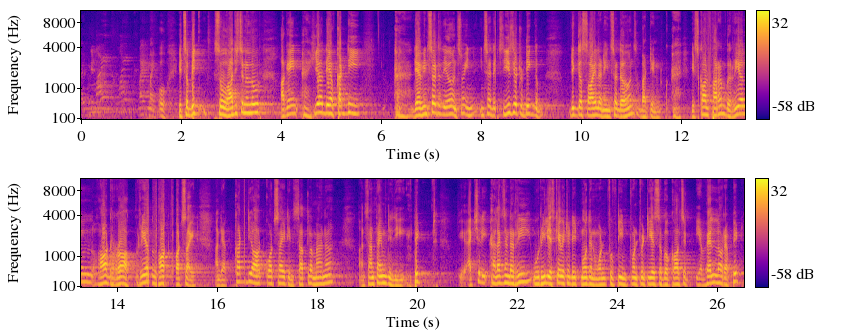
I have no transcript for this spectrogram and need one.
I didn't get- Mike, Mike. Mike, Mike, oh, it's a big, so Adichanallur, again, here they have cut the, they have inserted the urns, no, in, inside, it's easier to dig them, dig the soil and insert the urns, but in, it's called Parambu, real hard rock, real hot quartzite, and they have cut the hard quartzite in circular manner, and sometimes the- the pit, actually Alexander Rea, who really excavated it more than 115, 120 years ago, calls it a well or a pit.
